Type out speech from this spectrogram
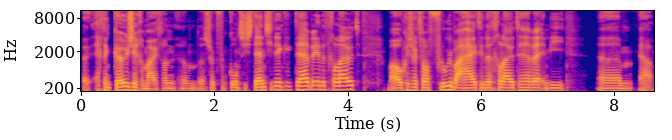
eh, echt een keuze gemaakt van een, een soort van consistentie, denk ik, te hebben in het geluid. Maar ook een soort van vloeibaarheid in het geluid te hebben. En die, ehm, ja,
